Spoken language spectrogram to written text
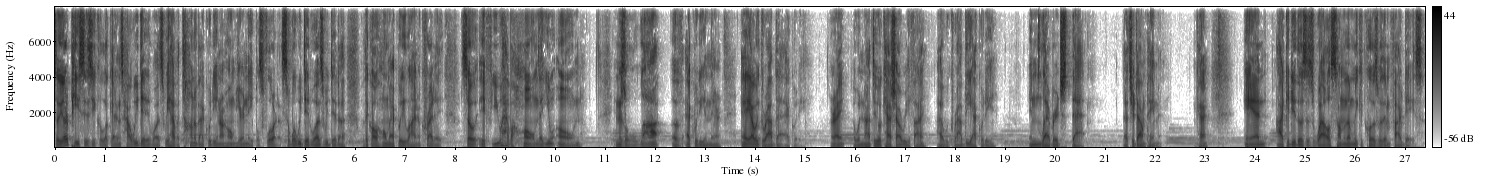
So the other pieces you could look at is how we did it was we have a ton of equity in our home here in Naples, Florida. So what we did was we did a what they call a home equity line of credit. So if you have a home that you own and there's a lot of equity in there, A, I would grab that equity. All right. I would not do a cash out refi. I would grab the equity and leverage that. That's your down payment. Okay. And I could do those as well. Some of them we could close within five days.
